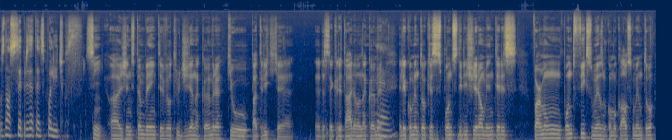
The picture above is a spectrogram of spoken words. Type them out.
os nossos representantes políticos. Sim, a gente também teve outro dia na Câmara que o Patrick, que é, é da secretária lá na Câmara, é. ele comentou que esses pontos de lixo geralmente eles formam um ponto fixo mesmo, como o Klaus comentou,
